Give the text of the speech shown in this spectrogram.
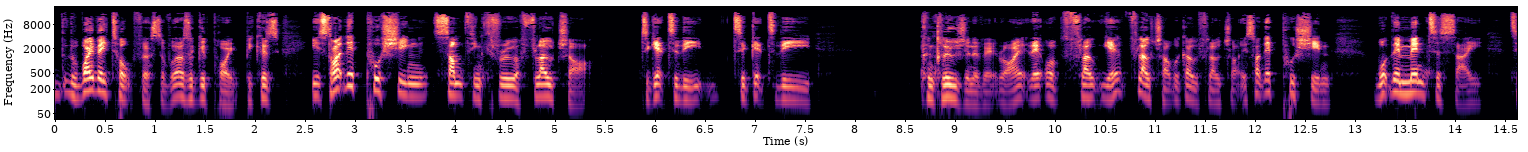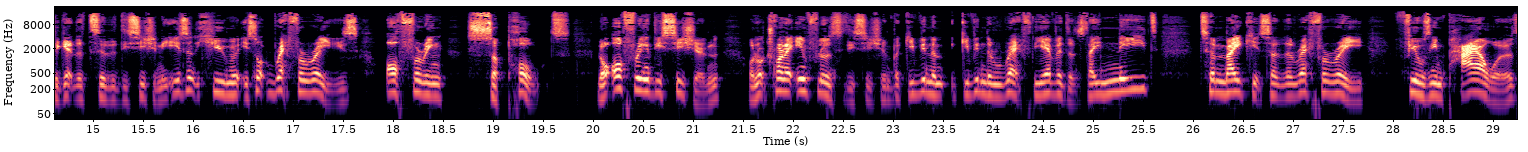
The way they talk, first of all, that was a good point because it's like they're pushing something through a flowchart to get to the to get to the conclusion of it, right? They, or flow, yeah, flowchart. We'll go with flowchart. It's like they're pushing what they're meant to say to get the, to the decision. It isn't human. It's not referees offering support, not offering a decision or not trying to influence the decision, but giving them giving the ref the evidence. They need to make it so the referee feels empowered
